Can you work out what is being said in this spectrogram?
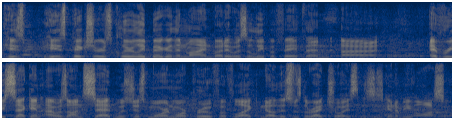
his his picture is clearly bigger than mine, but it was a leap of faith, and uh, every second I was on set was just more and more proof of like, no, this was the right choice. This is going to be awesome.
